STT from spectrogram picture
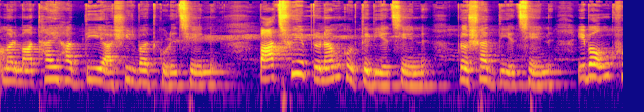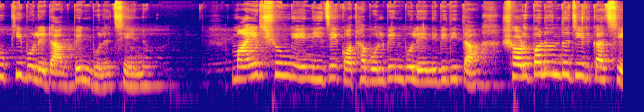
আমার মাথায় হাত দিয়ে আশীর্বাদ করেছেন, পা ছুঁয়ে প্রণাম করতে দিয়েছেন, প্রসাদ দিয়েছেন এবং খুকি বলে ডাকবেন বলেছেন। মায়ের সঙ্গে নিজে কথা বলবেন বলে নিবেদিতা স্বরূপানন্দজির কাছে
